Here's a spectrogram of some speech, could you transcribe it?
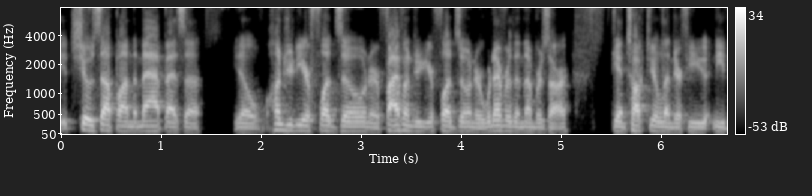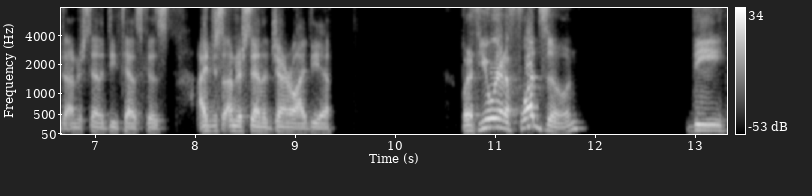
it shows up on the map as a, you know, 100 year flood zone or 500 year flood zone or whatever the numbers are. Again, talk to your lender if you need to understand the details because I just understand the general idea. But if you were in a flood zone, the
